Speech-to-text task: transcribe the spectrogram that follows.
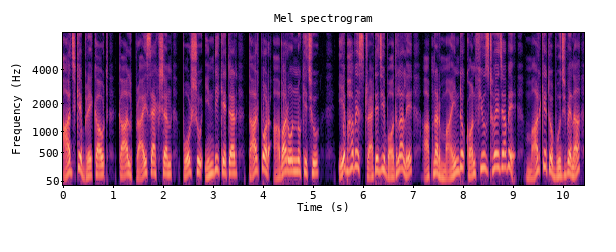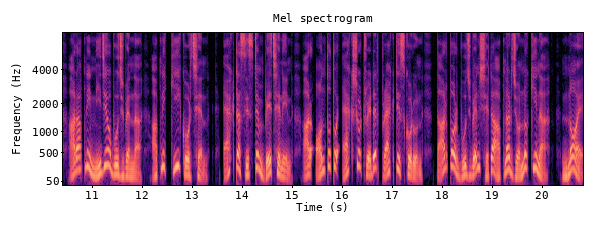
আজকে ব্রেকআউট কাল প্রাইস অ্যাকশন পরশু ইন্ডিকেটর তারপর আবার অন্য কিছু। এভাবে স্ট্র্যাটেজি বদলালে আপনার মাইন্ডও কনফিউজড হয়ে যাবে, মার্কেটও বুঝবে না, আর আপনি নিজেও বুঝবেন না আপনি কি করছেন। একটা সিস্টেম বেছে নিন আর অন্তত একশো ট্রেডের প্র্যাকটিস করুন, তারপর বুঝবেন সেটা আপনার জন্য কি না। নয়,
